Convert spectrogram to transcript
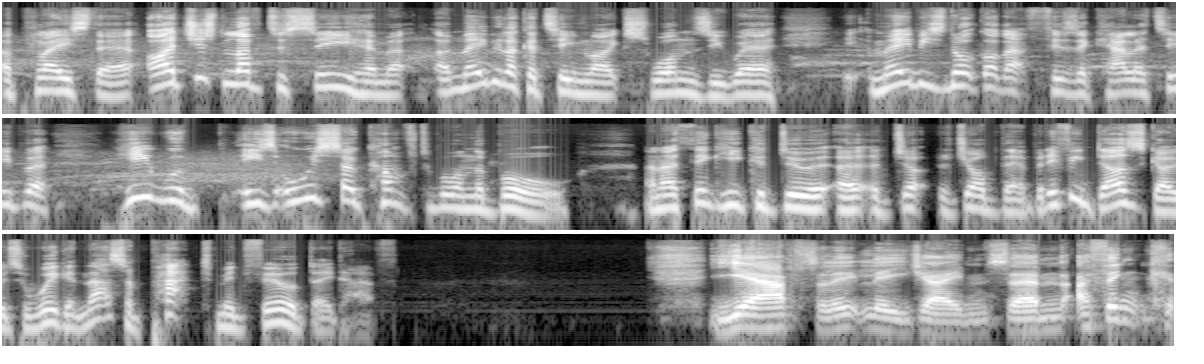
a place there. I'd just love to see him at, at maybe like a team like Swansea, where maybe he's not got that physicality, but he would. He's always so comfortable on the ball, and I think he could do a, a, a job there. But if he does go to Wigan, that's a packed midfield they'd have. Yeah, absolutely, James. Um, I think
